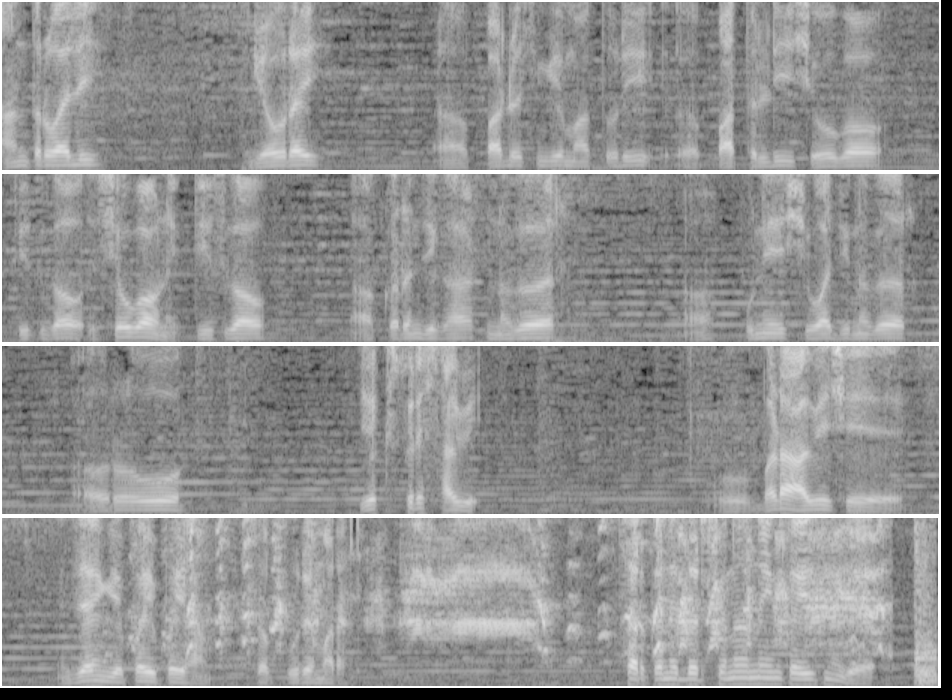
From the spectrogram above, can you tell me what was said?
आंतरवाली गेवराई पाडळसिंगे मातोरी पाथर्डी शेवगाव तिसगाव शेवगाव नाही तिसगाव करंजी घाट नगर पुणे शिवाजीनगर और वो एक्सप्रेस हाईवे वो बड़ा हाईवे शे जाएंगे पै पै हम सब पूरे मराठी. सरकारने दर्शन नाही काहीच नाही घ्या.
